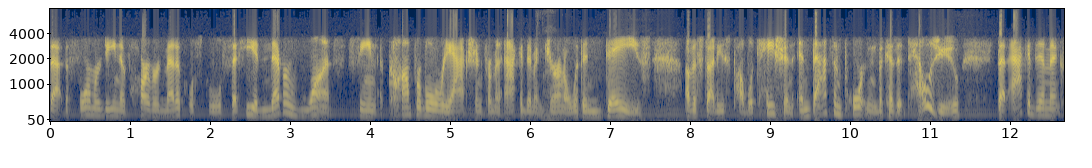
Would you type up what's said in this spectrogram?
that the former dean of Harvard Medical School said he had never once seen a comparable reaction from an academic journal within days of a study's publication. And that's important because it tells you that academics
